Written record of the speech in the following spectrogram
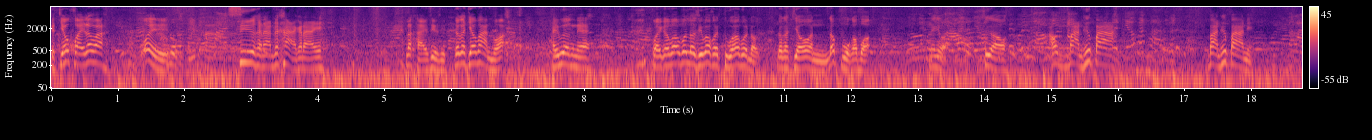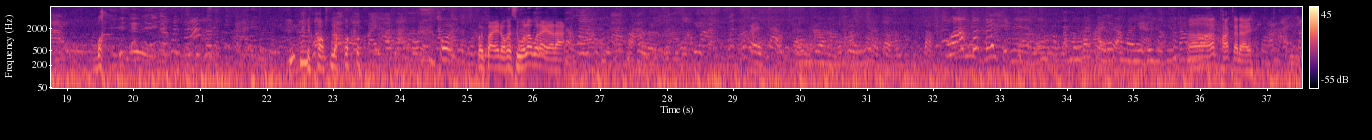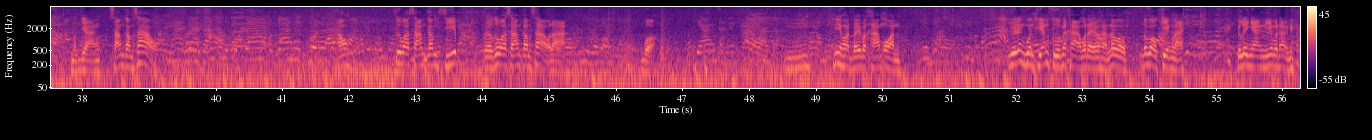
กระเจียวไข่แล้ววะโอ้ยซื้อขนาดไม่ขาก็ได้แล้วขายซื้อสิแล้วกระเจียวบ้านบ่ให้เบิ่งเนี่ย ข่อยก็ว่าเพิ่นเราสิว่าข่อยตัวเพิ่นดอกดอกกระเจียวอันแล้วปลูกเอาบ่แม่นอยู่บ่ซื้อเอาเอาบ้านคือป่าบ้านคือป่านี่บ่ยอมเราโอ้ยไปไปดอกกระสูแล้วบ่ได้แล้วล่ะว้าวเออพักก็ได้ หมักยางสามกำเศร้าเอาคือว่าสามกำซีบเออคือว่าสามกำเศร้าล่ะบ่อืมมีหอดใบบักขามอ่อน อยู่ทั้งคนเถียงสูนไม่ข่าว่าได้ว่าหันเราบอกเราบอกเกียงหลาย ก็เลยยางหนี้มาทางนี้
